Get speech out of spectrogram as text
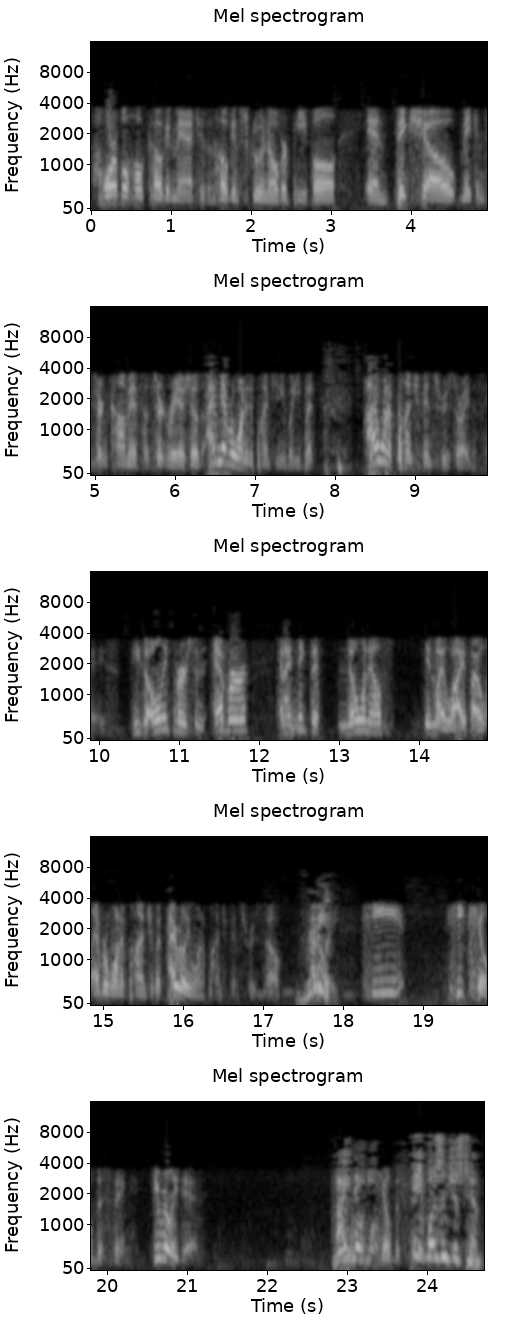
horrible Hulk Hogan matches, and Hogan screwing over people, and Big Show making certain comments on certain radio shows. I've never wanted to punch anybody, but I want to punch Vince Russo right in the face. He's the only person ever, and I think that no one else in my life I will ever want to punch, but I really want to punch Vince Russo. Really? I mean, he he killed this thing. He really did. I think he killed this thing. It wasn't just him.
